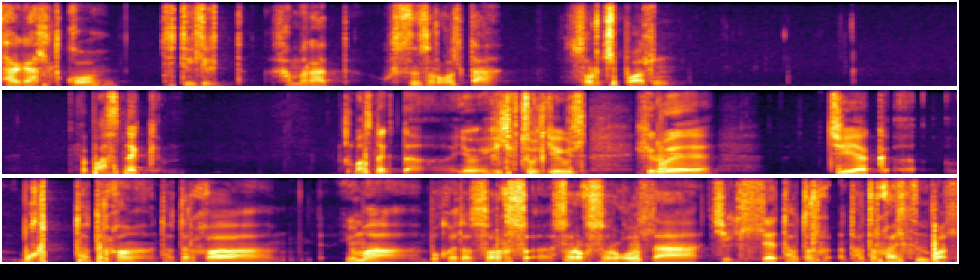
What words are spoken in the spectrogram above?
цаг алдахгүй тэтгэлэгт хамраад өссөн сургуультай сурж болно. Тэгээ бас нэг бас нэг хэлэх зүйл гэвэл хэрвээ чи яг бүх тодорхой тодорхой юма бүх одоо сурах сурах сургуулаа чиглэлээ тодорхойлсон бол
